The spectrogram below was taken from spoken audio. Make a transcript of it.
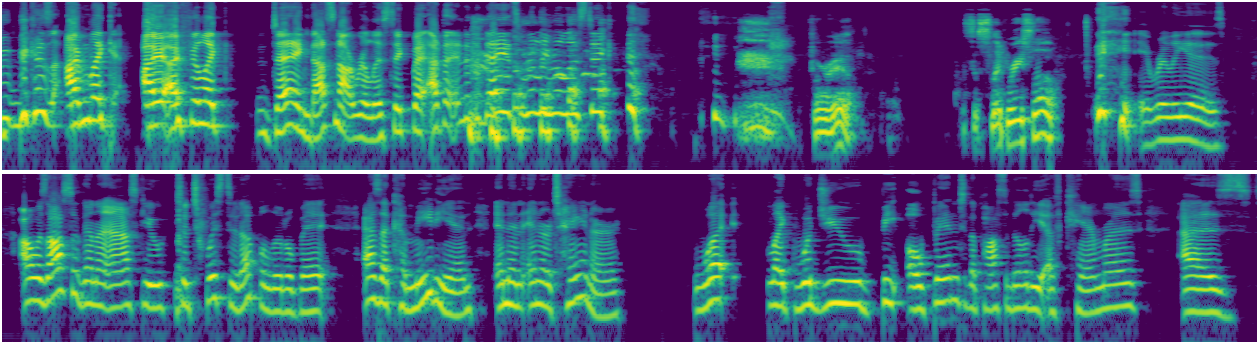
B- because I'm like, I, I feel like, dang, that's not realistic. But at the end of the day, it's really realistic. For real, it's a slippery slope. it really is. I was also gonna ask you to twist it up a little bit as a comedian and an entertainer. What like would you be open to the possibility of cameras as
